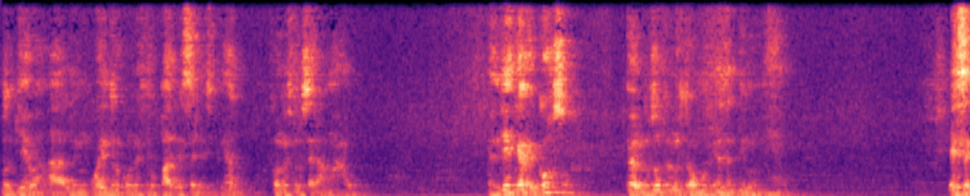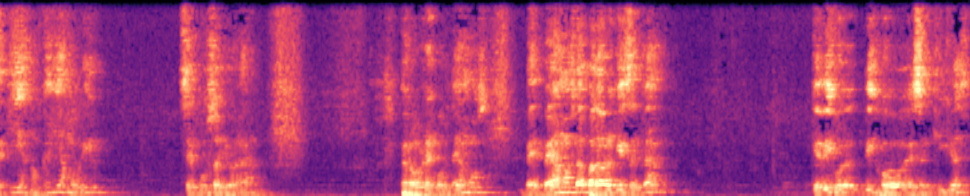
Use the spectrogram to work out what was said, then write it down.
nos lleva al encuentro con nuestro Padre Celestial, con nuestro ser amado. Tendría que haber gozo, pero nosotros en nuestra humanidad sentimos miedo. Ezequías no quería morir, se puso a llorar. Pero recordemos, veamos esta palabra que dice acá, que dijo, dijo Ezequías.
